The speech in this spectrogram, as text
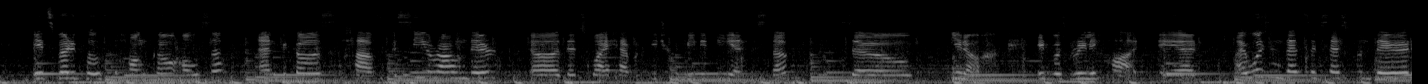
it's very close to Hong Kong also, and because have a sea around there, uh, that's why I have a huge humidity and stuff. So you know, it was really hot, and I wasn't that successful there,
